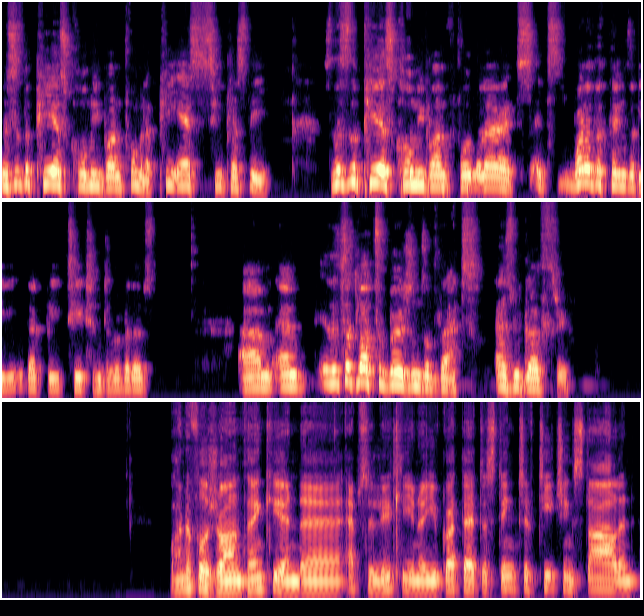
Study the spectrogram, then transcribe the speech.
This is the P.S. Call me Bond formula. P.S. C plus B. So this is the P.S. Call me Bond formula. It's it's one of the things that we that we teach in derivatives. Um, and there's just lots of versions of that as we go through. Wonderful, Jhan. Thank you. And uh, absolutely, you know, you've got that distinctive teaching style. And,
